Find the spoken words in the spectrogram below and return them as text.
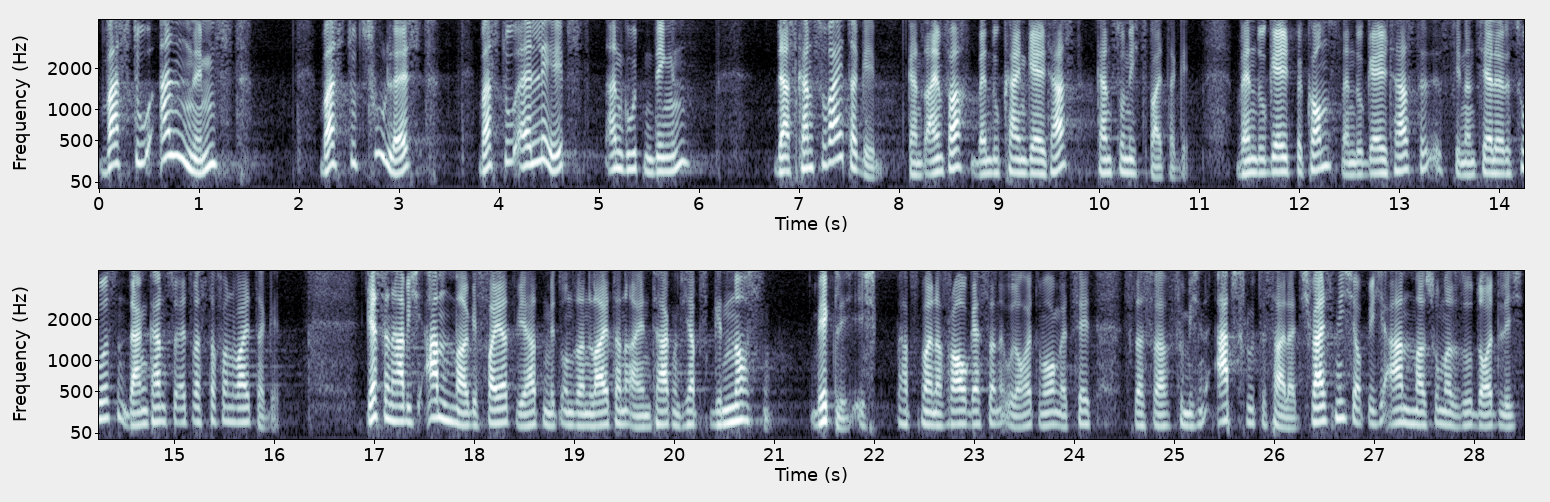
was du annimmst, was du zulässt, was du erlebst an guten Dingen, das kannst du weitergeben. Ganz einfach, wenn du kein Geld hast, kannst du nichts weitergeben. Wenn du Geld bekommst, wenn du Geld hast, finanzielle Ressourcen, dann kannst du etwas davon weitergeben. Gestern habe ich Abendmahl gefeiert. Wir hatten mit unseren Leitern einen Tag und ich habe es genossen. Wirklich. Ich habe es meiner Frau gestern oder heute Morgen erzählt. Das war für mich ein absolutes Highlight. Ich weiß nicht, ob ich Abendmahl schon mal so deutlich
